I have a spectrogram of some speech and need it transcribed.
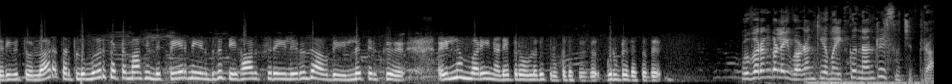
தெரிவித்துள்ளார். தற்போது முதற்கட்டமாக இந்த பேரணி என்பது திகார் சிறையிலிருந்து அவருடைய இல்லத்திற்கு இல்லம் வரை நடைபெற உள்ளது குறிப்பிடத்தக்கது குறிப்பிடத்தக்கது. விவரங்களை வழங்கியமைக்கு நன்றி சுசித்ரா.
